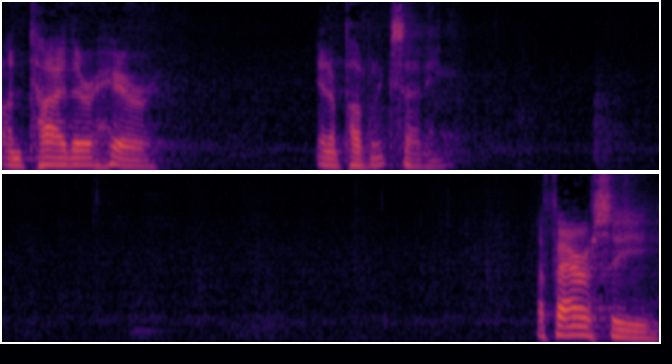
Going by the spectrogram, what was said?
untie their hair in a public setting. A Pharisee,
